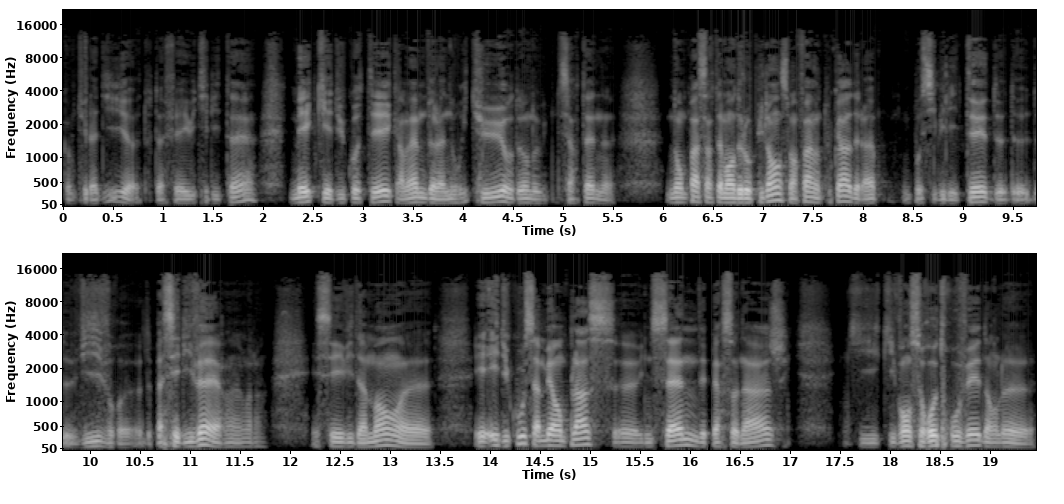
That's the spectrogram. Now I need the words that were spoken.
comme tu l'as dit, tout à fait utilitaire, mais qui est du côté quand même de la nourriture, d'une certaine non pas certainement de l'opulence, mais enfin en tout cas de la possibilité de, de, de vivre, de passer l'hiver. Hein, voilà. Et c'est évidemment et, et, du coup ça met en place une scène des personnages qui, qui vont se retrouver dans le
